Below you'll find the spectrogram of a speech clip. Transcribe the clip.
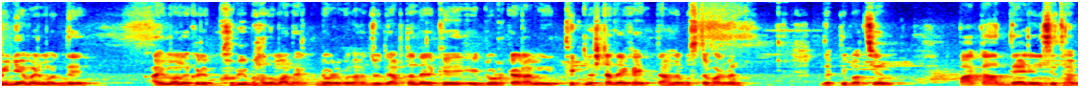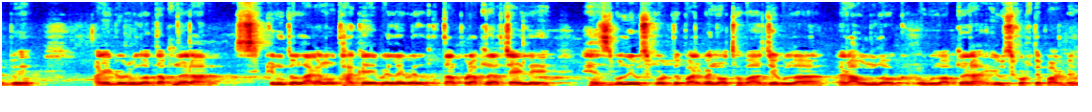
মিডিয়ামের মধ্যে আমি মনে করি খুবই ভালো মানের ডোরগুলো। যদি আপনাদেরকে এই ডোরটার আমি থিকনেসটা দেখাই, তাহলে বুঝতে পারবেন। দেখতে পাচ্ছেন, পাকা দেড় ইঞ্চি থাকবে। আর এই ডোরগুলোতে আপনারা স্ক্রিন তো লাগানো থাকে অ্যাভেলেবেল তারপর আপনারা চাইলে হ্যাজবল ইউজ করতে পারবেন অথবা যেগুলা রাউন্ড লক ওগুলো আপনারা ইউজ করতে পারবেন।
